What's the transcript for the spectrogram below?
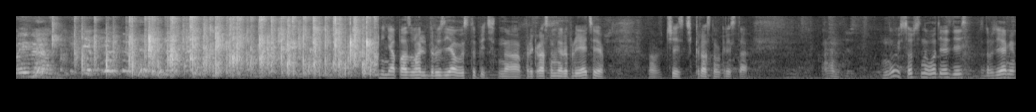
По имя разума. Меня позвали друзья выступить на прекрасном мероприятии в честь Красного Креста. Ну и, собственно, вот я здесь с друзьями.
